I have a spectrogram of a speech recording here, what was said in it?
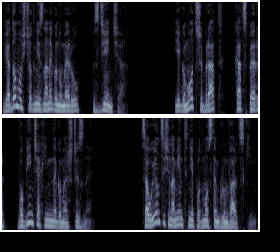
Wiadomość od nieznanego numeru, zdjęcia. Jego młodszy brat, Kacper, w objęciach innego mężczyzny. Całujący się namiętnie pod mostem grunwaldzkim.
